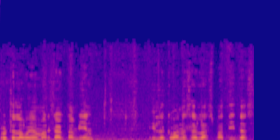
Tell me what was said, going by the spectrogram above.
Ahorita la voy a marcar también. Y lo que van a hacer las patitas.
